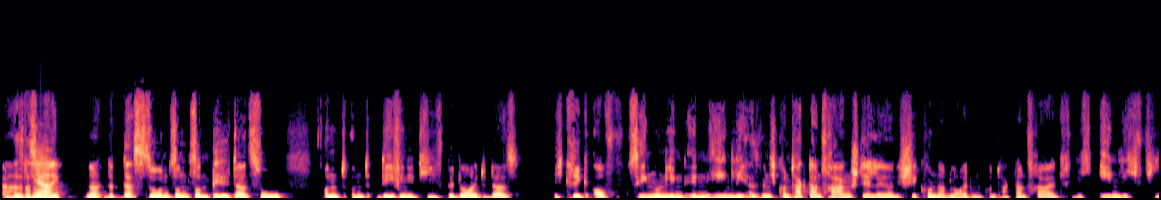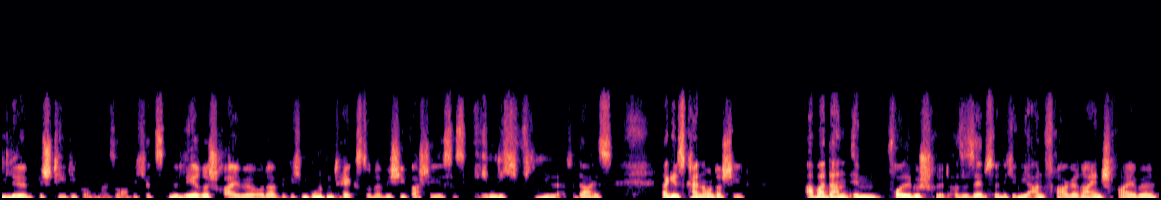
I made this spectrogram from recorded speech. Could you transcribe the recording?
Ja, also das ja. meine ich, ne, das ist so, so, so ein Bild dazu. Und, und definitiv bedeutet das, ich krieg auf Xing und LinkedIn ähnlich, also wenn ich Kontaktanfragen stelle und ich schicke 100 Leuten eine Kontaktanfrage, kriege ich ähnlich viele Bestätigungen. Also ob ich jetzt eine Lehre schreibe oder wirklich einen guten Text oder Wischiwaschi, es ist ähnlich viel. Also da ist, da gibt es keinen Unterschied. Aber dann im Folgeschritt, also selbst wenn ich in die Anfrage reinschreibe,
